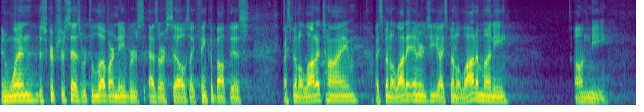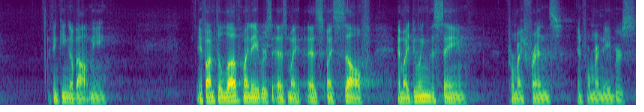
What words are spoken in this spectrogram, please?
And when the scripture says we're to love our neighbors as ourselves, I think about this. I spent a lot of time, I spent a lot of energy, I spent a lot of money on me, thinking about me. If I'm to love my neighbors as, my, as myself, am I doing the same? for my friends and for my neighbors?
